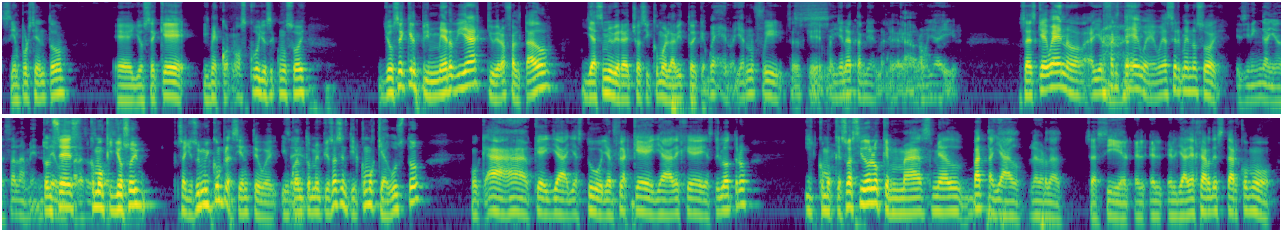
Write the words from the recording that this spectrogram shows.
100%. Eh, yo sé que, y me conozco, yo sé cómo soy. Yo sé que el primer día que hubiera faltado, ya se me hubiera hecho así como el hábito de que, bueno, ayer no fui, ¿sabes qué? Sí, Mañana güey. también, verga, no voy a ir. O sea, es que, bueno, ayer falté, güey, voy a hacer menos hoy. Y sin engañarse a la mente. güey, Entonces, esas como que cosas, yo güey. soy, o sea, yo soy muy complaciente, güey. Y en Sí. cuanto me empiezo a sentir como que a gusto, como que, ah, ah, ok, ya, ya estuvo, ya enflaqué, ya dejé, ya estoy lo otro. Y como que eso ha sido lo que más me ha batallado, la verdad. O sea, sí, el, el, el, el ya dejar de estar como,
